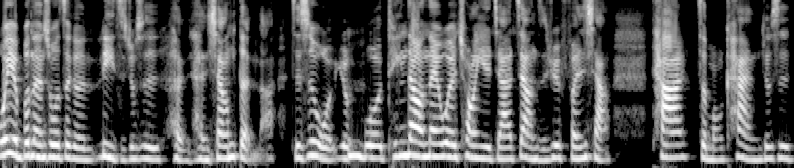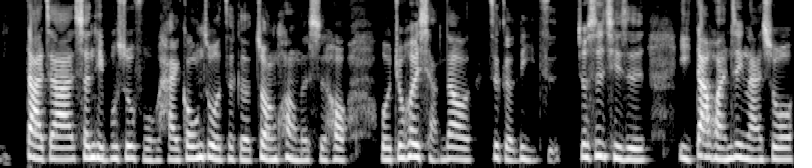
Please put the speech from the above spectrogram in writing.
我也不能说这个例子就是很很相等啦，只是我有我听到那位创业家这样子去分享他怎么看，就是大家身体不舒服还工作这个状况的时候，我就会想到这个例子，就是其实以大环境来说。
